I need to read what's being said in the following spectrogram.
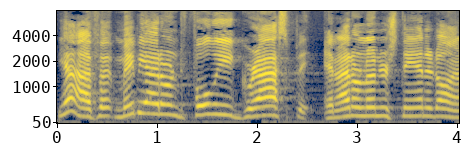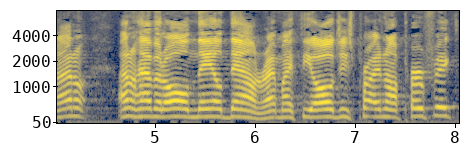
Yeah, if it, maybe I don't fully grasp it and I don't understand it all and I don't I don't have it all nailed down, right? My theology is probably not perfect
